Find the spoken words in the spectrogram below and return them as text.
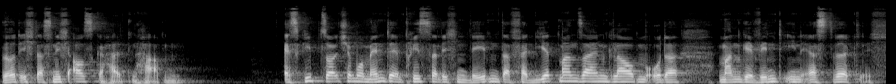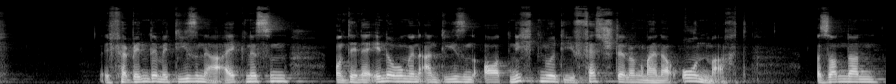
würde ich das nicht ausgehalten haben. Es gibt solche Momente im priesterlichen Leben, da verliert man seinen Glauben oder man gewinnt ihn erst wirklich. Ich verbinde mit diesen Ereignissen und den Erinnerungen an diesen Ort nicht nur die Feststellung meiner Ohnmacht, sondern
